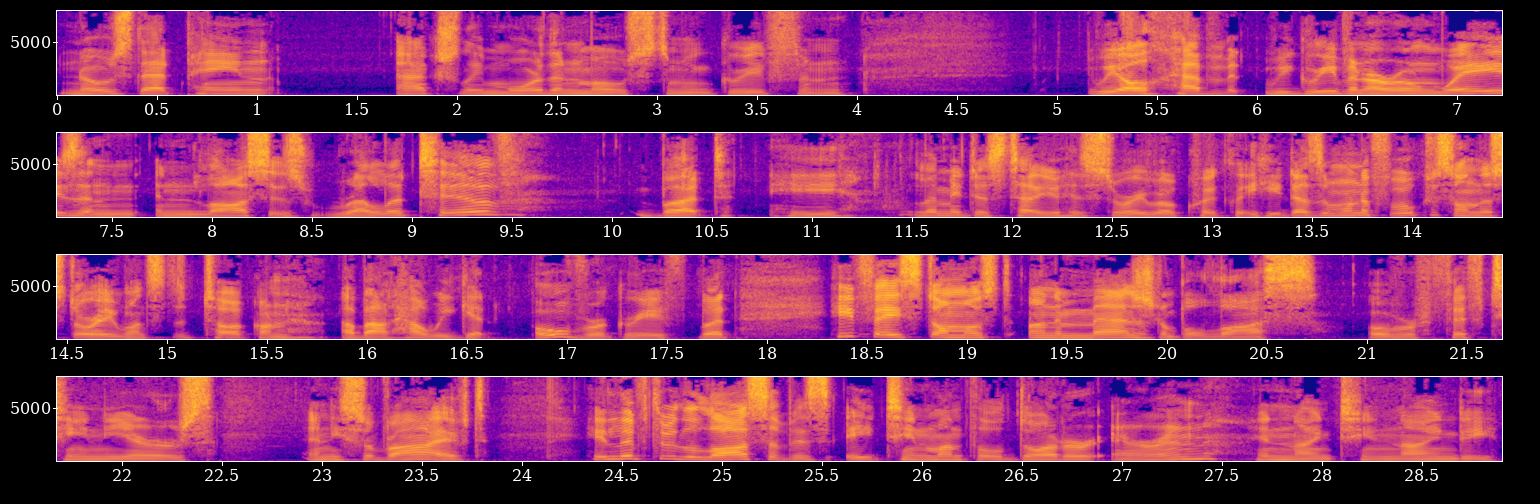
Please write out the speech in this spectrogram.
knows that pain actually more than most. I mean, grief and we all have it, we grieve in our own ways, and, and loss is relative. But he, let me just tell you his story real quickly. He doesn't want to focus on the story; he wants to talk on about how we get over grief. But he faced almost unimaginable loss over 15 years, and he survived. He lived through the loss of his 18-month-old daughter Erin in 1990.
